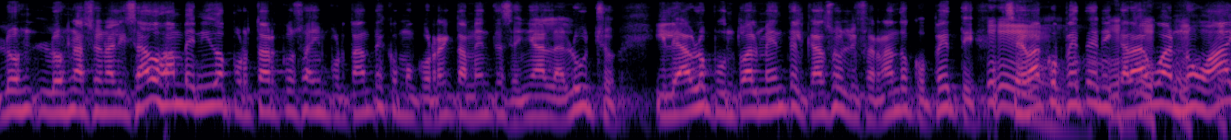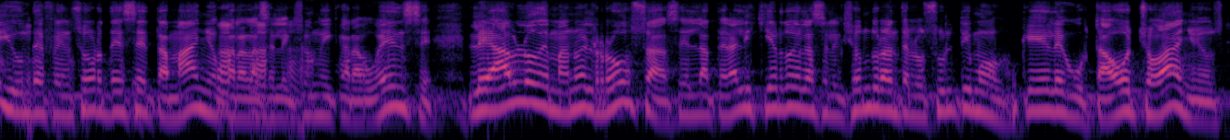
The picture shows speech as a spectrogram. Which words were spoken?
los, los, nacionalizados han venido a aportar cosas importantes como correctamente señala Lucho. Y le hablo puntualmente el caso de Luis Fernando Copete. Se va Copete de Nicaragua, no hay un defensor de ese tamaño para la selección nicaragüense. Le hablo de Manuel Rosas, el lateral izquierdo de la selección durante los últimos, ¿qué le gusta? Ocho años.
